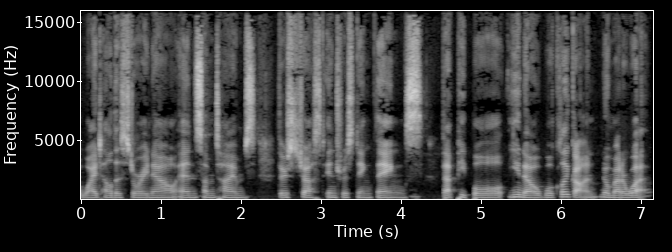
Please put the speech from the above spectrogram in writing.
oh, why tell this story now? And sometimes there's just interesting things that people, you know, will click on no matter what.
